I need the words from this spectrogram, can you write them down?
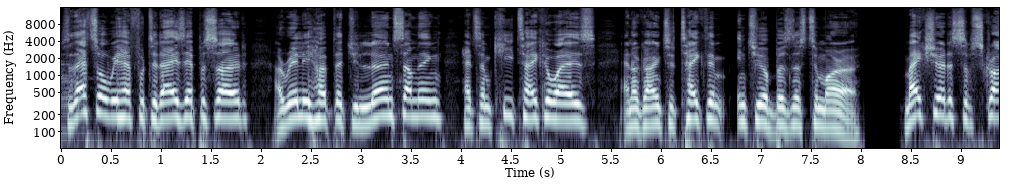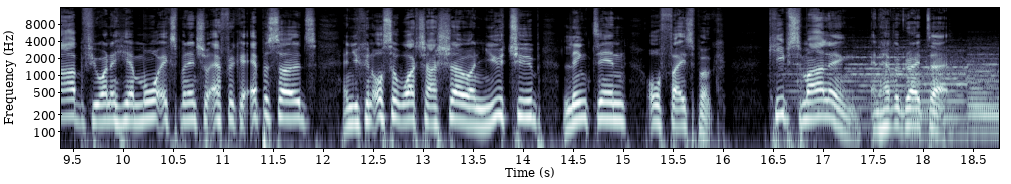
So that's all we have for today's episode. I really hope that you learned something, had some key takeaways, and are going to take them into your business tomorrow. Make sure to subscribe if you want to hear more Exponential Africa episodes, and you can also watch our show on YouTube, LinkedIn, or Facebook. Keep smiling and have a great day.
